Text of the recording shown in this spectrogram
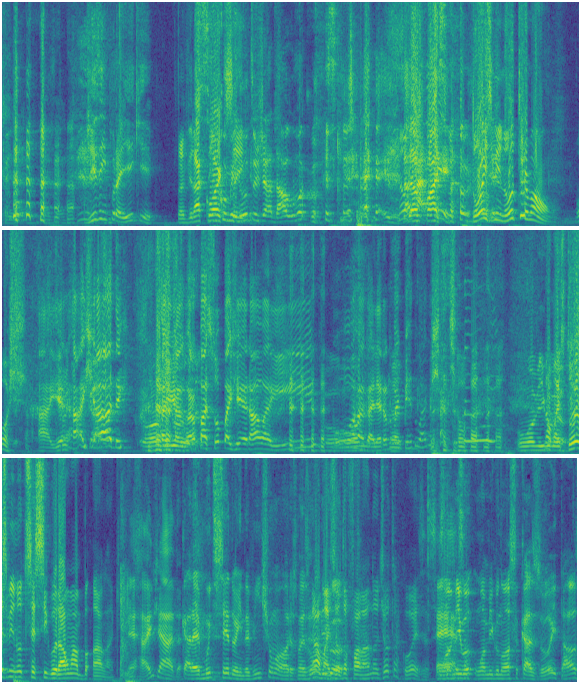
Pois é, pois é. Dizem por aí que Vai virar cinco corte isso aí, minutos já dá alguma coisa. Não, já faz. Dois minutos, irmão? Poxa. Aí é rajada, hein? Aí agora passou pra geral aí. Porra, a galera não vai perdoar no chat. Um amigo Não, mas meu- dois minutos você segurar uma. Ah lá, que É isso. rajada. Cara, é muito cedo ainda, 21 horas, mas um Não, amigo... mas eu tô falando de outra coisa. Um, É. amigo, um amigo nosso casou e tal,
